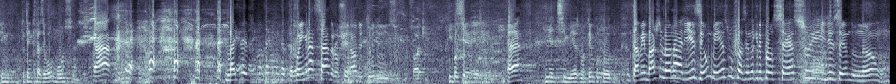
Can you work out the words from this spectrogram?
tem, tu tem que fazer o almoço. Ah! Mas é, foi engraçado no final de tudo. Isso, ótimo. Rir Porque, de si mesmo. É. Ria de si mesmo o tempo todo. Estava embaixo do meu nariz, eu mesmo fazendo aquele processo e dizendo não.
